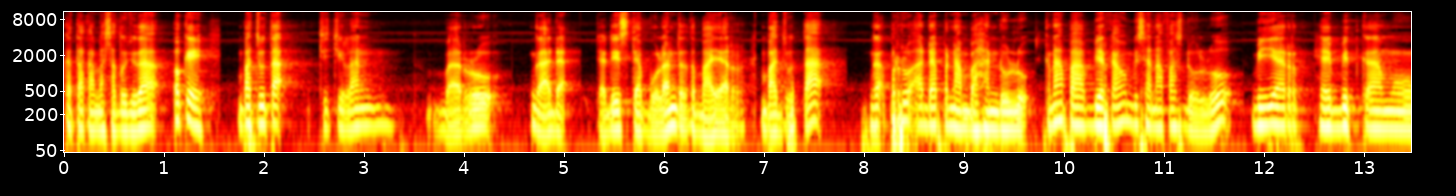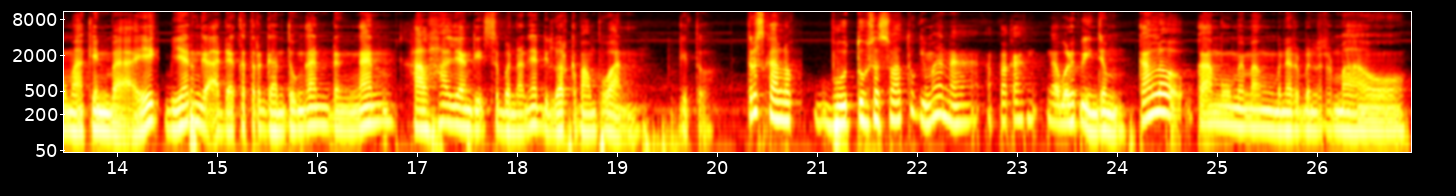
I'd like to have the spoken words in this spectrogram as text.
katakanlah 1 juta, oke, okay, 4 juta cicilan baru nggak ada. Jadi setiap bulan tetap bayar 4 juta, nggak perlu ada penambahan dulu. Kenapa? Biar kamu bisa nafas dulu, biar habit kamu makin baik, biar nggak ada ketergantungan dengan hal-hal yang di, sebenarnya di luar kemampuan gitu. Terus kalau butuh sesuatu gimana? Apakah nggak boleh pinjem? Kalau kamu memang benar-benar mau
